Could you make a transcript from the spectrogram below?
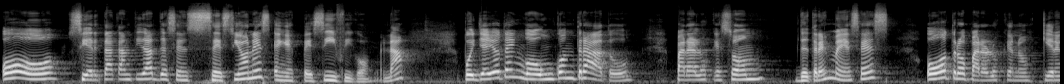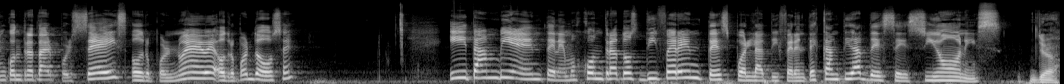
O cierta cantidad de ses- sesiones en específico, ¿verdad? Pues ya yo tengo un contrato para los que son de tres meses, otro para los que nos quieren contratar por seis, otro por nueve, otro por doce. Y también tenemos contratos diferentes por las diferentes cantidades de sesiones. Ya.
